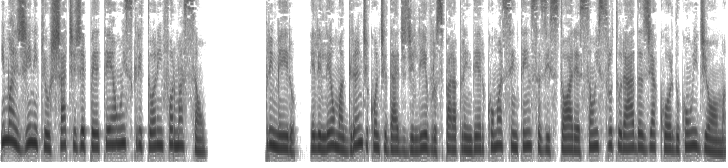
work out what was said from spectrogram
Imagine que o ChatGPT é um escritor em formação. Primeiro, ele lê uma grande quantidade de livros para aprender como as sentenças e histórias são estruturadas de acordo com o idioma.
